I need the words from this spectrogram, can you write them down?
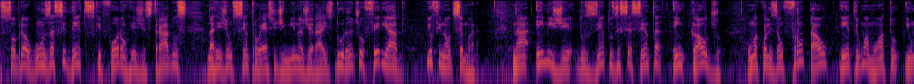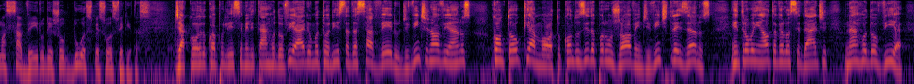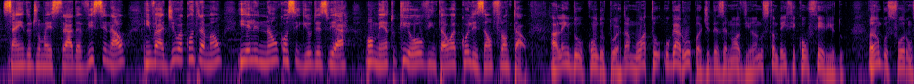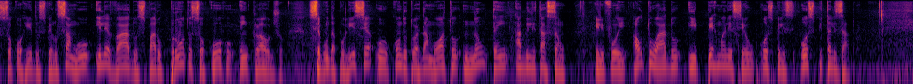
sobre alguns acidentes que foram registrados na região centro-oeste de Minas Gerais durante o feriado e o final de semana. Na MG 260, em Cláudio, uma colisão frontal entre uma moto e uma Saveiro deixou duas pessoas feridas. De acordo com a Polícia Militar Rodoviária, o motorista da Saveiro, de 29 anos, contou que a moto, conduzida por um jovem de 23 anos, entrou em alta velocidade na rodovia, saindo de uma estrada vicinal, invadiu a contramão e ele não conseguiu desviar, momento que houve então a colisão frontal. Além do condutor da moto, o garupa, de 19 anos, também ficou ferido. Ambos foram socorridos pelo SAMU e levados para o pronto-socorro em Cláudio. Segundo a polícia, o condutor da moto não tem habilitação. Ele foi autuado e permaneceu hospitalizado.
